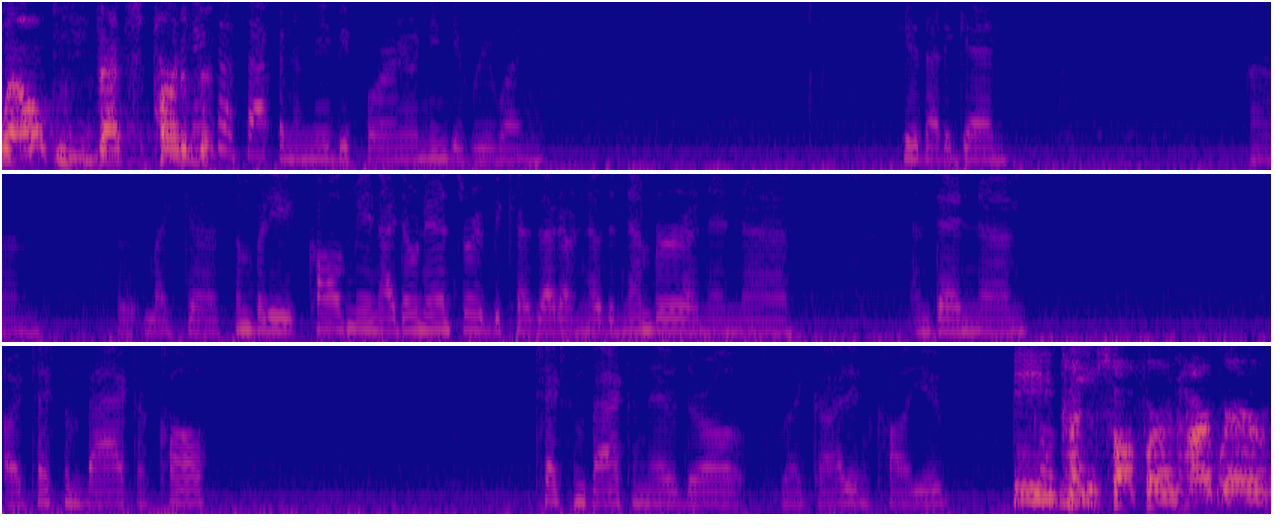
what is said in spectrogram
well, that's part I of the. I think that's happened to me before. I need to rewind. and Hear that again. Um, like uh, somebody calls me and I don't answer it because I don't know the number, and then uh, and then um, I text them back or call. Text them back and they're they're all like, I didn't call you. the called kind me. of software and hardware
